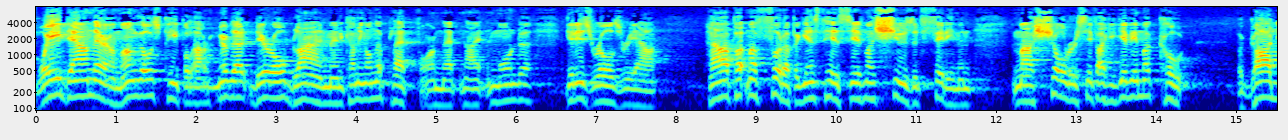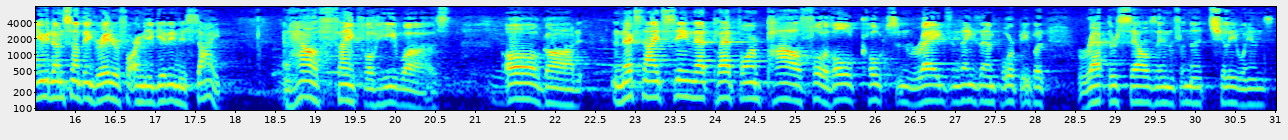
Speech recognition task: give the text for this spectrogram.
Way down there among those people, I remember that dear old blind man coming on the platform that night and wanted to get his rosary out. How I put my foot up against his, see if my shoes would fit him, and my shoulders, see if I could give him a coat. But God, you done something greater for him. You give him his sight. And how thankful he was. Oh God. The next night seeing that platform piled full of old coats and rags and things them poor people wrapped themselves in from the chilly winds.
